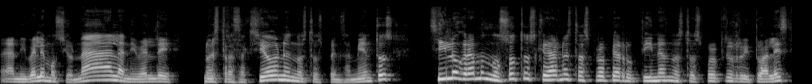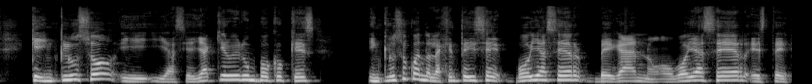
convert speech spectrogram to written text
a nivel emocional, a nivel de nuestras acciones, nuestros pensamientos, sí logramos nosotros crear nuestras propias rutinas, nuestros propios rituales, que incluso, y, y hacia allá quiero ir un poco, que es incluso cuando la gente dice voy a ser vegano o voy a ser este,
